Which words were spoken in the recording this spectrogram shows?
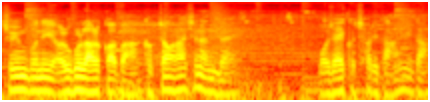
주인분이 얼굴 나올까봐 걱정을 하시는데 모자이크 처리 다 합니다.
